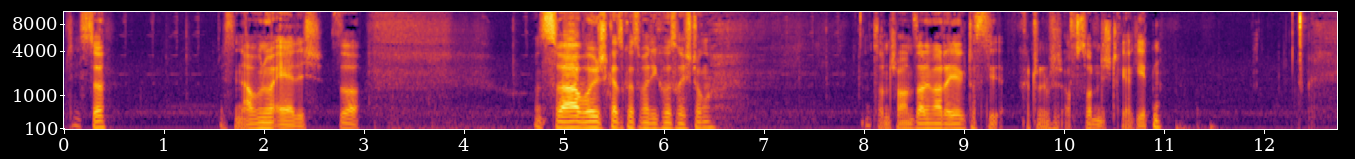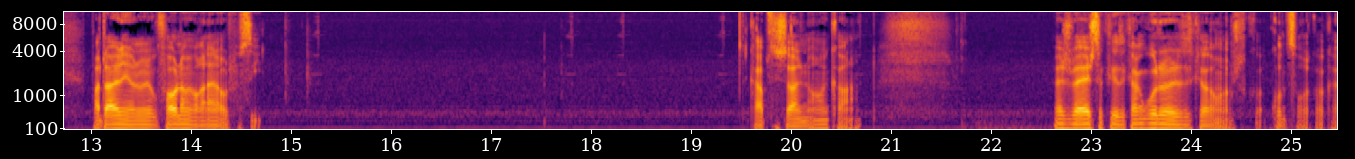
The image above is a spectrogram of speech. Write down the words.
Siehst du? Wir sind aber nur ehrlich. So. Und zwar wollte ich ganz kurz mal die Kursrichtung. Und dann schauen sollen wir da, dass die auf Sonnenlicht reagierten. War da ja nur UV-Lampe eine plus sie. Gab sich da einen Amerikaner. Welche wäre echt, okay, sie krank wurde, ich kam Grund zurück, okay.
